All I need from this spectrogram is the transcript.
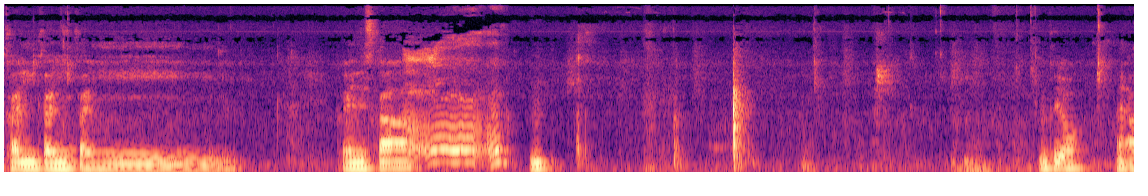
かい。かい。かい。かい。ですかうん。いくよ。はいあー。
